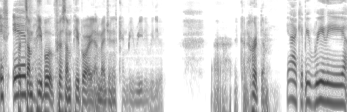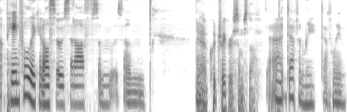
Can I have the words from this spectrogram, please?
if it but if some people, for some people, I imagine it can be really, really, uh, it can hurt them. yeah it could be really painful it could also set off some some yeah, could trigger some stuff. Uh, definitely, definitely.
